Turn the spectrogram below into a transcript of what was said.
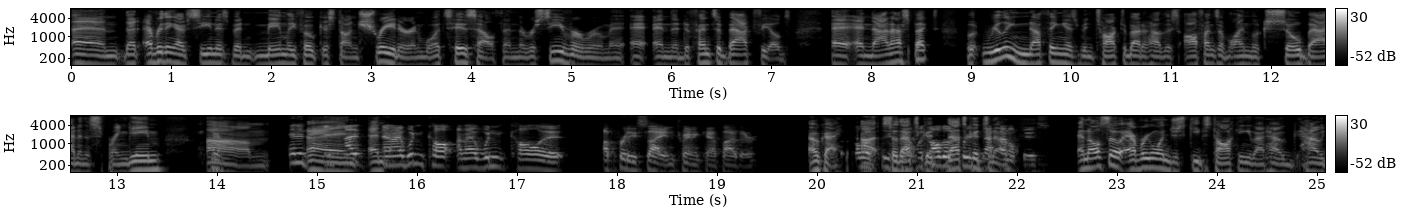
and that everything I've seen has been mainly focused on Shrader and what's his health and the receiver room and, and the defensive backfields and, and, that aspect. But really, nothing has been talked about of how this offensive line looks so bad in the spring game. Um, and, it, and, I, and, and I wouldn't call and I wouldn't call it a pretty sight in training camp either. Okay, uh, so that's good. That's good to know. Penalties. And also, everyone just keeps talking about how how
